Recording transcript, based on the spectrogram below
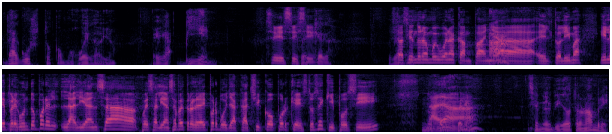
da gusto como juega, ¿yo? Juega bien. Sí, sí, sí. que- o sea Está haciendo una muy buena campaña el Tolima. Y le pregunto por el- la alianza, pues Alianza Petrolera y por Boyacá Chico, porque estos equipos sí. No, nada. pero Se me olvidó otro nombre.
